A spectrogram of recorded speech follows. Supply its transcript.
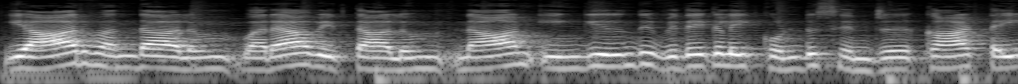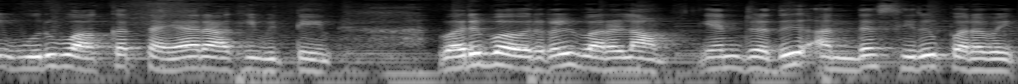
யார் வந்தாலும் வராவிட்டாலும் நான் இங்கிருந்து விதைகளை கொண்டு சென்று காட்டை உருவாக்க தயாராகிவிட்டேன். வருபவர்கள் வரலாம் என்றது அந்த சிறு பறவை.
